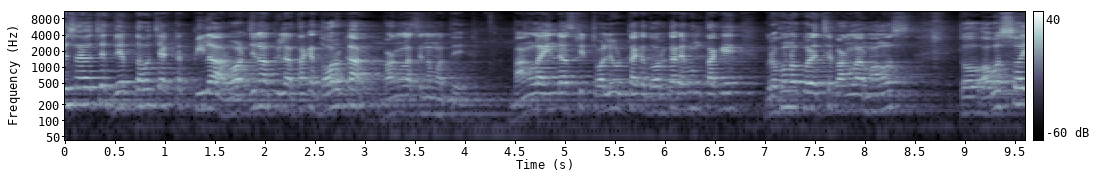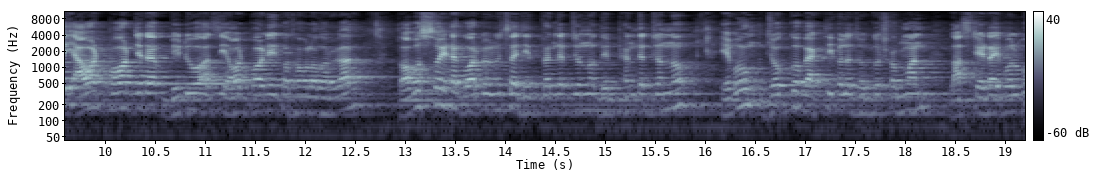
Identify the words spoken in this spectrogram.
বিষয় হচ্ছে দেবদা হচ্ছে একটা পিলার অরিজিনাল পিলার তাকে দরকার বাংলা সিনেমাতে বাংলা ইন্ডাস্ট্রি টলিউড তাকে দরকার এবং তাকে গ্রহণও করেছে বাংলার মানুষ। তো অবশ্যই অ্যাওয়ার্ড পাওয়ার যেটা ভিডিও আছে অ্যাওয়ার্ড পাওয়ার নিয়ে কথা বলা দরকার। তো অবশ্যই এটা গর্বের বিষয় জিতফ্যানদের জন্য, দেব ফ্যানদের জন্য। এবং যোগ্য ব্যক্তি পেলে যোগ্য সম্মান লাস্টে এটাই বলব।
